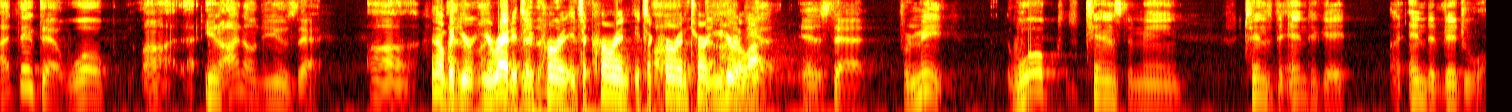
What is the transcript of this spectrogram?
I think that woke. Uh, you know, I don't use that. Uh, no, but I you're like you're right. It's a current. It's a current. It's a Uh, current term. You hear it a lot. Is that for me, woke tends to mean tends to indicate an individual.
